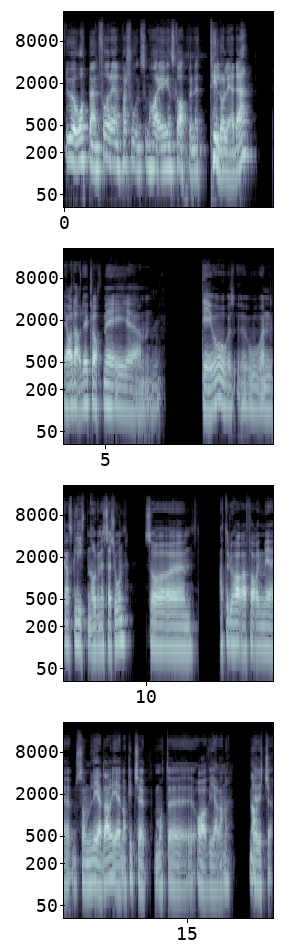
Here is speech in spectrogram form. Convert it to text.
Du er åpen for en person som har egenskapene til å lede. Ja da, det er klart vi er um, Det er jo en ganske liten organisasjon, så um, at du har erfaring med som leder, er nok ikke på en måte avgjørende. Nei. Det er det ikke.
